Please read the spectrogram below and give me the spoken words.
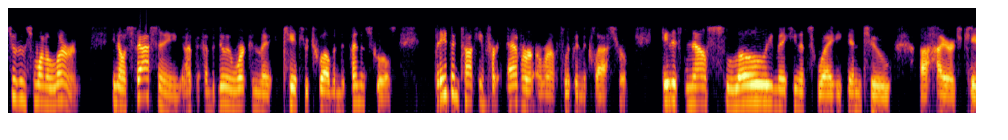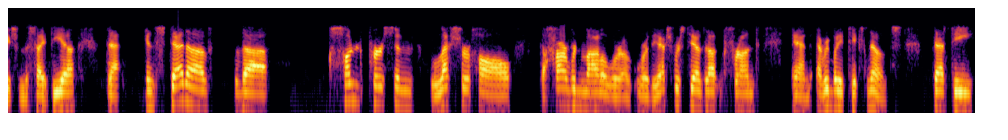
students want to learn. You know, it's fascinating. I've, I've been doing work in the K through 12 independent schools. They've been talking forever around flipping the classroom. It is now slowly making its way into uh, higher education. This idea that instead of the 100 person lecture hall, the Harvard model where, where the expert stands out in front and everybody takes notes, that the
